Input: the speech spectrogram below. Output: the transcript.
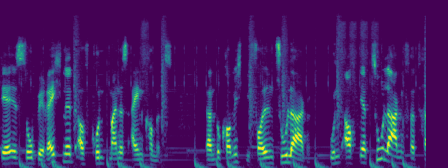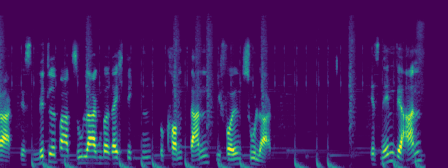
der ist so berechnet aufgrund meines Einkommens. Dann bekomme ich die vollen Zulagen. Und auch der Zulagenvertrag des mittelbar Zulagenberechtigten bekommt dann die vollen Zulagen. Jetzt nehmen wir an,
